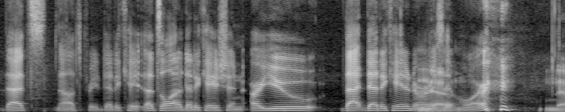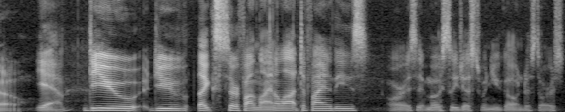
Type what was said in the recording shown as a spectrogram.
That's no, that's pretty dedicated. That's a lot of dedication. Are you that dedicated, or is it more? No, yeah. Do you do you like surf online a lot to find these, or is it mostly just when you go into stores?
